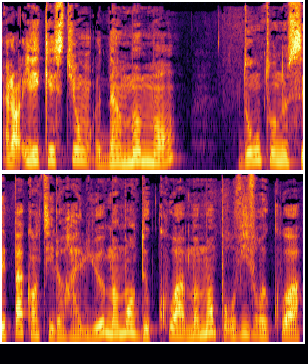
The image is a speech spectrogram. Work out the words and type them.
Alors il est question d'un moment dont on ne sait pas quand il aura lieu. Moment de quoi? Moment pour vivre quoi?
